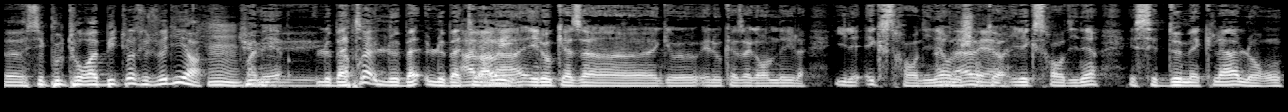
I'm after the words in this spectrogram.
euh, Sepultura Beat. Tu vois ce que je veux dire Mm. Tu- Ouais, mais le, batteur, Après- le, ba- le batteur, Ah bah oui. Elo Casa, là, il est extraordinaire. Ah bah le ouais, chanteur, ouais. il est extraordinaire. Et ces deux mecs-là l'auront.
